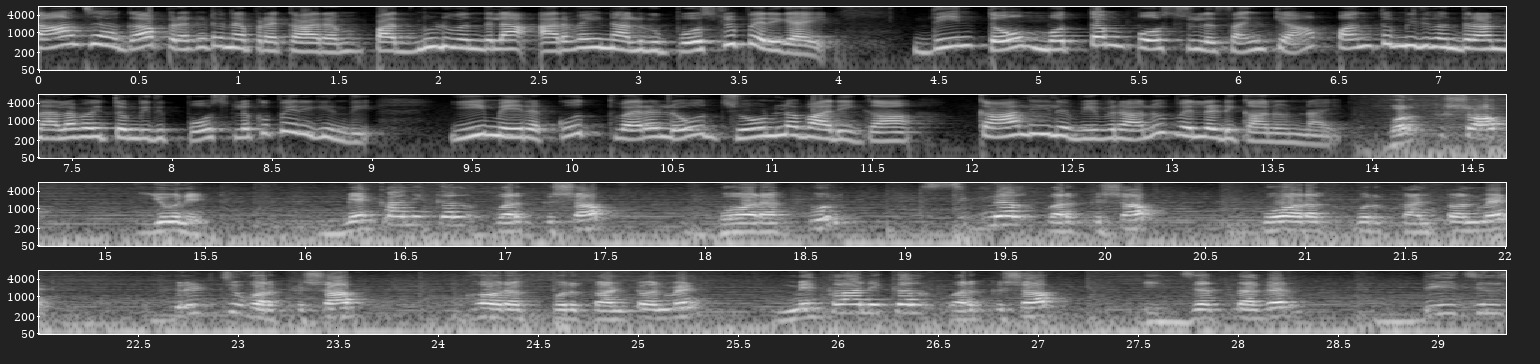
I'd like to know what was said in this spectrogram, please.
తాజాగా ప్రకటన ప్రకారం పదమూడు వందల అరవై నాలుగు పోస్టులు పెరిగాయి. దీంతో మొత్తం పోస్టుల సంఖ్య పంతొమ్మిది వందల నలభై తొమ్మిది పోస్టులకు పెరిగింది. ఈ మేరకు త్వరలో జోన్ల వారీగా ఖాళీల వివరాలు వెల్లడి కానున్నాయి. Workshop unit mechanical workshop Gorakhpur signal workshop Gorakhpur cantonment bridge workshop Gorakhpur cantonment mechanical workshop Izzat Nagar diesel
